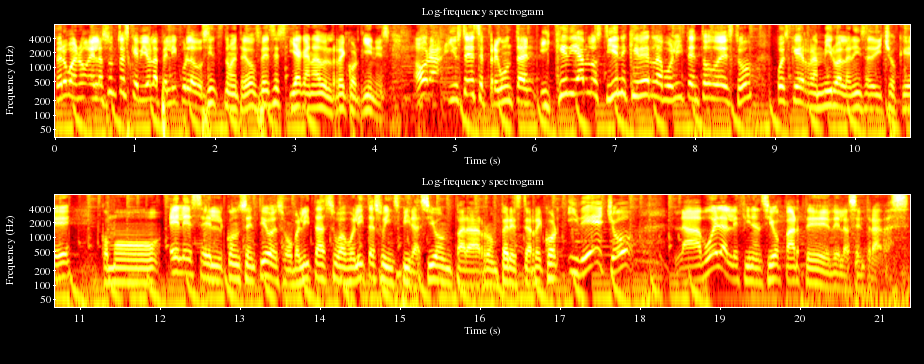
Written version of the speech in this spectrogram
Pero bueno, el asunto es que vio la película 292 veces y ha ganado el récord Guinness. Ahora, y ustedes se preguntan, ¿y qué diablos tiene que ver la abuelita en todo esto? Pues que Ramiro Alanís ha dicho que como él es el consentido de su abuelita, su abuelita es su inspiración para romper este récord. Y de hecho, la abuela le financió parte de las entradas.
